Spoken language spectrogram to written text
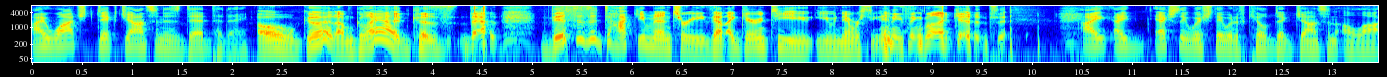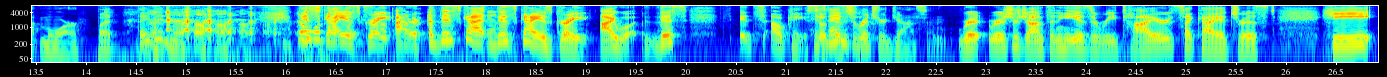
I watched Dick Johnson is Dead today. Oh, good. I'm glad because that this is a documentary that I guarantee you you've never seen anything like it. I, I actually wish they would have killed Dick Johnson a lot more, but they didn't. this guy is like great. I- this guy, this guy is great. I w- this. It's okay. His so name's this, Richard Johnson. Ri- Richard Johnson. He is a retired psychiatrist. He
